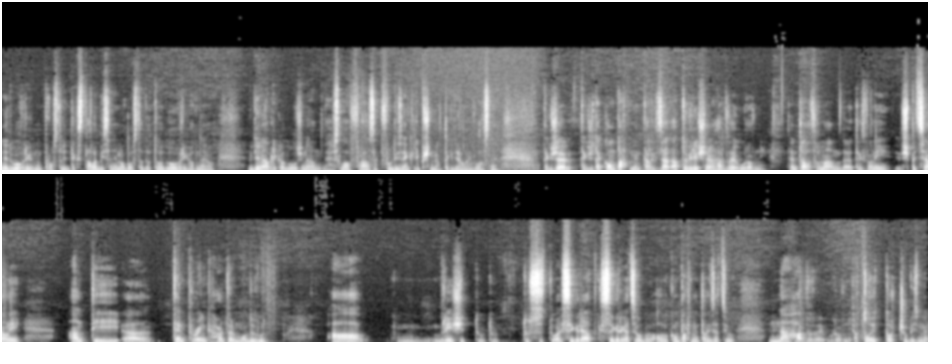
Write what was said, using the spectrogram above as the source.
nedôveryhodnom prostredí, tak stále by sa nemal dostať do toho dôveryhodného, kde napríklad uložená heslová fráza full design encryption a tak ďalej vlastne. Takže, takže tá kompartmentalizácia, a to je vyriešené na hardware úrovni. Ten telefón má e, tzv. špeciálny anti, uh, tempering hardware modul a mm, riešiť tú, tú, tú, tú aj segregáciu alebo, alebo kompartmentalizáciu na hardwareovej úrovni. A to je to, čo by sme,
